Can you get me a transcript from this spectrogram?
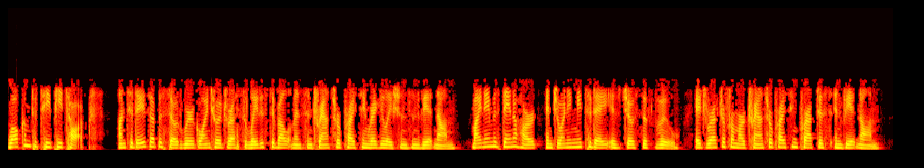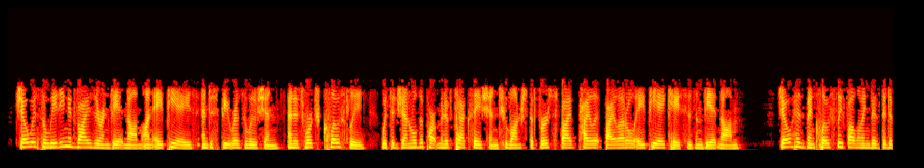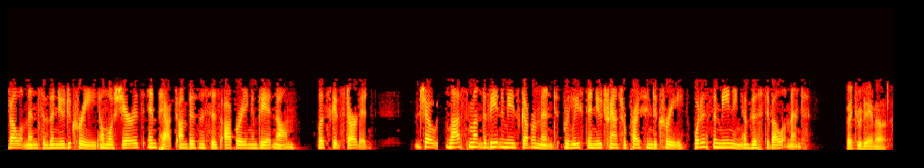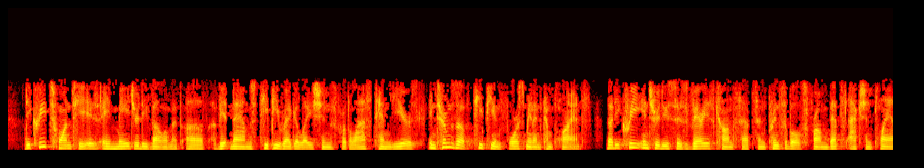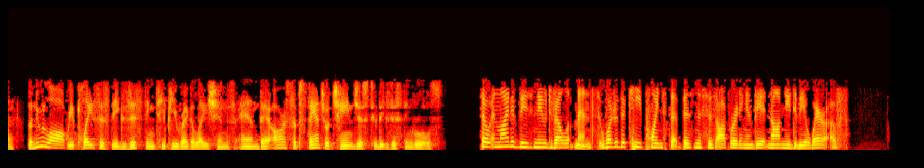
Welcome to TP Talks. On today's episode, we're going to address the latest developments in transfer pricing regulations in Vietnam. My name is Dana Hart, and joining me today is Joseph Vu, a director from our transfer pricing practice in Vietnam. Joe is the leading advisor in Vietnam on APAs and dispute resolution and has worked closely with the General Department of Taxation to launch the first five pilot bilateral APA cases in Vietnam. Joe has been closely following the, developments of the new decree and will share its impact on businesses operating in Vietnam. Let's get started. Joe, last month the Vietnamese government released a new transfer pricing decree. What is the meaning of this development? Thank you, Dana. Decree 20 is a major development of Vietnam's TP regulations for the last 10 years in terms of TP enforcement and compliance. The decree introduces various concepts and principles from BEPS action plan. The new law replaces the existing TP regulations, and there are substantial changes to the existing rules. So in light of these new developments, what are the key points that businesses operating in Vietnam need to be aware of?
